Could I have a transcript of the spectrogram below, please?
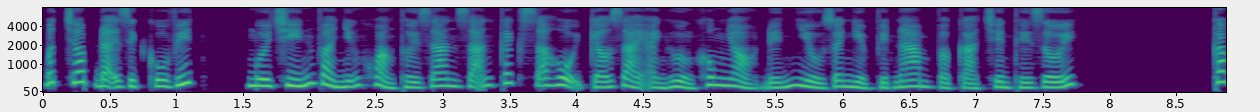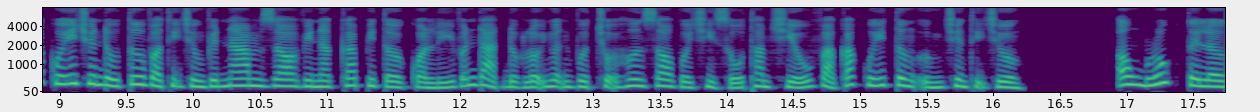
Bất chấp đại dịch COVID-19 và những khoảng thời gian giãn cách xã hội kéo dài ảnh hưởng không nhỏ đến nhiều doanh nghiệp Việt Nam và cả trên thế giới. Các quỹ chuyên đầu tư vào thị trường Việt Nam do Vinacapital quản lý vẫn đạt được lợi nhuận vượt trội hơn so với chỉ số tham chiếu và các quỹ tương ứng trên thị trường. Ông Brooke Taylor,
